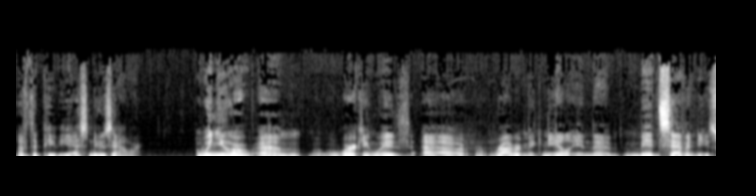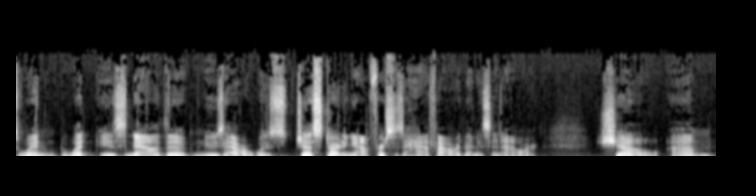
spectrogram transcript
of the PBS NewsHour. When you were um, working with uh, Robert MacNeil in the mid 70s, when what is now the NewsHour was just starting out, first as a half hour, then as an hour show, um,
